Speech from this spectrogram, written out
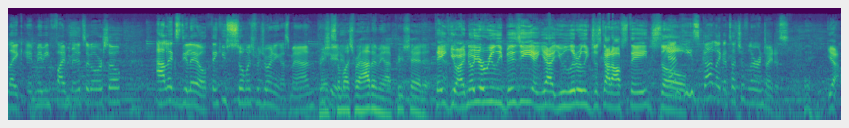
like it, maybe five minutes ago or so. Alex di Leo, thank you so much for joining us, man. Appreciate Thanks so it. much for having me. I appreciate it. Thank you. I know you're really busy, and yeah, you literally just got off stage, so And he's got like a touch of laryngitis. yeah.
